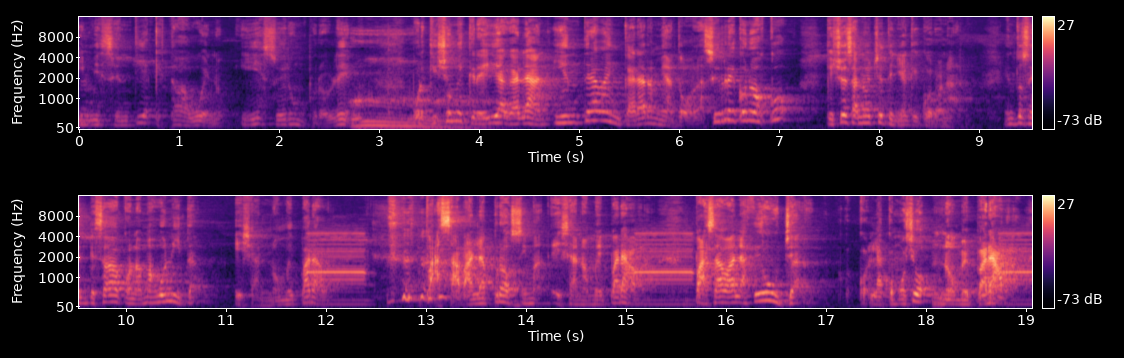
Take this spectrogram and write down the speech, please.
y me sentía que estaba bueno. Y eso era un problema. Porque yo me creía galán y entraba a encararme a todas. Y reconozco que yo esa noche tenía que coronar. Entonces empezaba con la más bonita, ella no me paraba. Pasaba a la próxima, ella no me paraba. Pasaba a la feucha, con la como yo, no me paraba.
